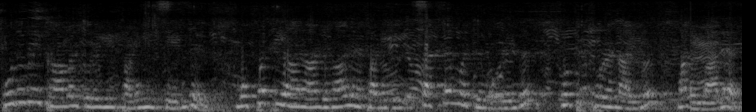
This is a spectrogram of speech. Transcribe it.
புதுவை காவல்துறையில் பணியில் சேர்ந்து முப்பத்தி ஆறு ஆண்டு கால பணியில் சட்டம் மற்றும் ஒழுங்கு குற்றப்புலனாய்வு ஆய்வாளர்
